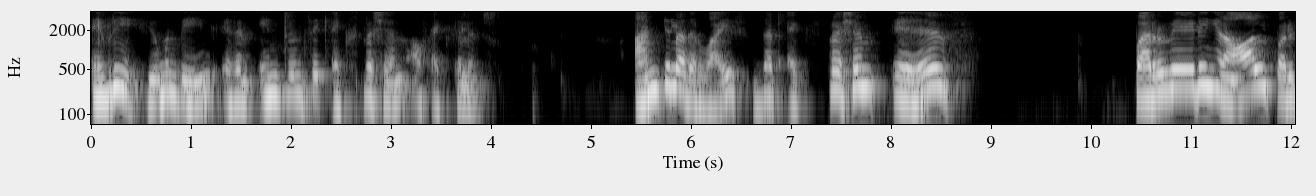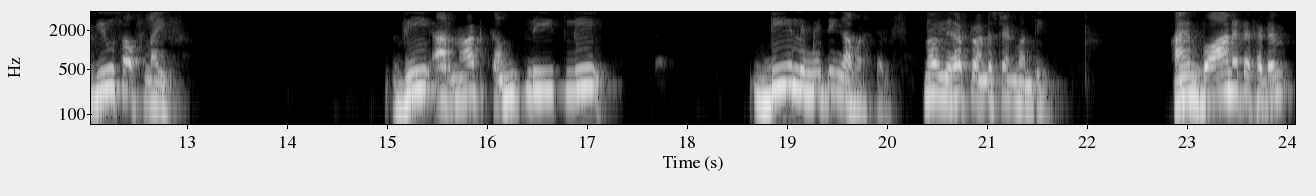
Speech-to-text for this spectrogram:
every human being is an intrinsic expression of excellence. Until otherwise, that expression is pervading in all purviews of life. We are not completely delimiting ourselves. Now, you have to understand one thing. I am born at a certain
